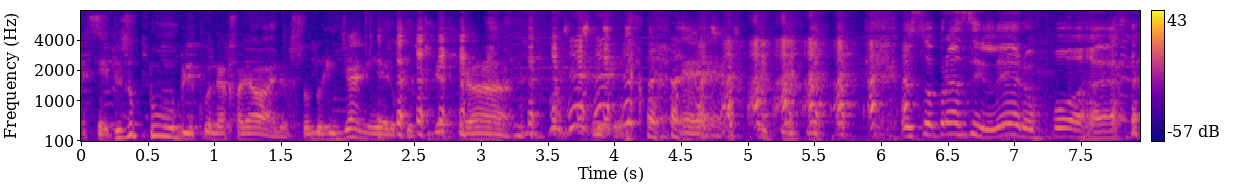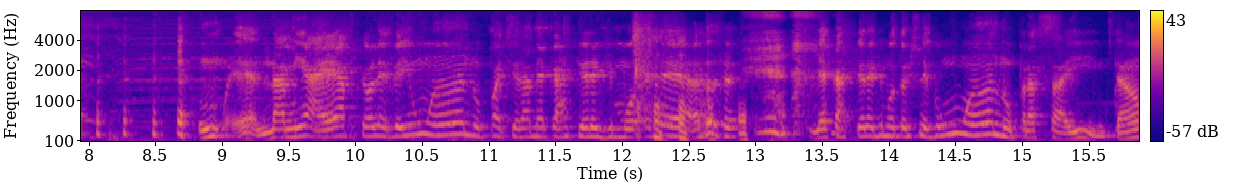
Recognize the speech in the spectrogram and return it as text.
é serviço público, né? Eu falei, olha, eu sou do Rio de Janeiro, eu curso Detran. é, Eu sou brasileiro, porra. Um- é, na minha época, eu levei um ano para tirar minha carteira de motorista. minha carteira de motorista levou um ano para sair. Então,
